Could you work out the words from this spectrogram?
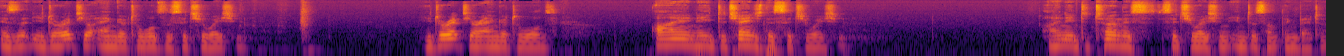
of is that you direct your anger towards the situation. You direct your anger towards, I need to change this situation. I need to turn this situation into something better.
